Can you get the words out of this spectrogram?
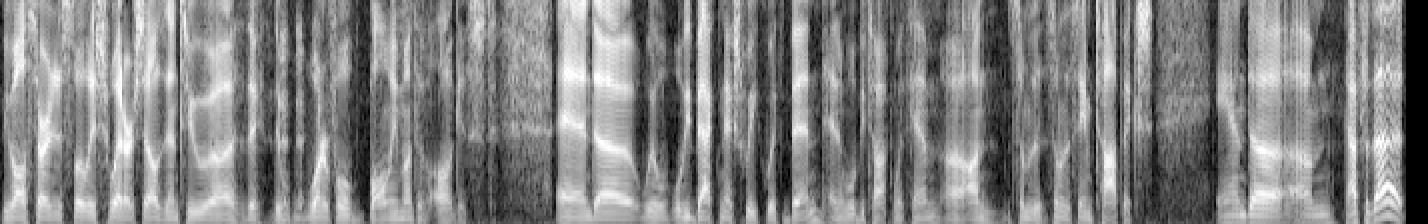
we've all started to slowly sweat ourselves into uh, the the wonderful balmy month of August. And uh, we'll we'll be back next week with Ben, and we'll be talking with him uh, on some of the some of the same topics. And uh, um, after that,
